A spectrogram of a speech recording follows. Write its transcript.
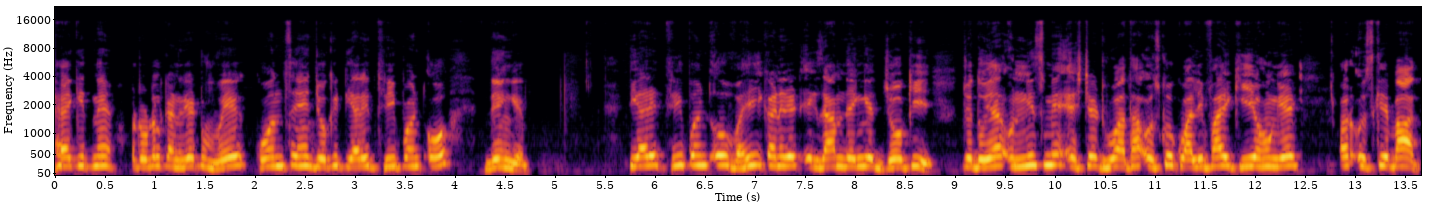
है कितने और टोटल कैंडिडेट वे कौन से हैं जो कि T R three point O देंगे। T R three point O वही कैंडिडेट एग्ज़ाम देंगे जो कि जो 2019 में स्टेट हुआ था, उसको क्वालिफाई किए होंगे और उसके बाद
